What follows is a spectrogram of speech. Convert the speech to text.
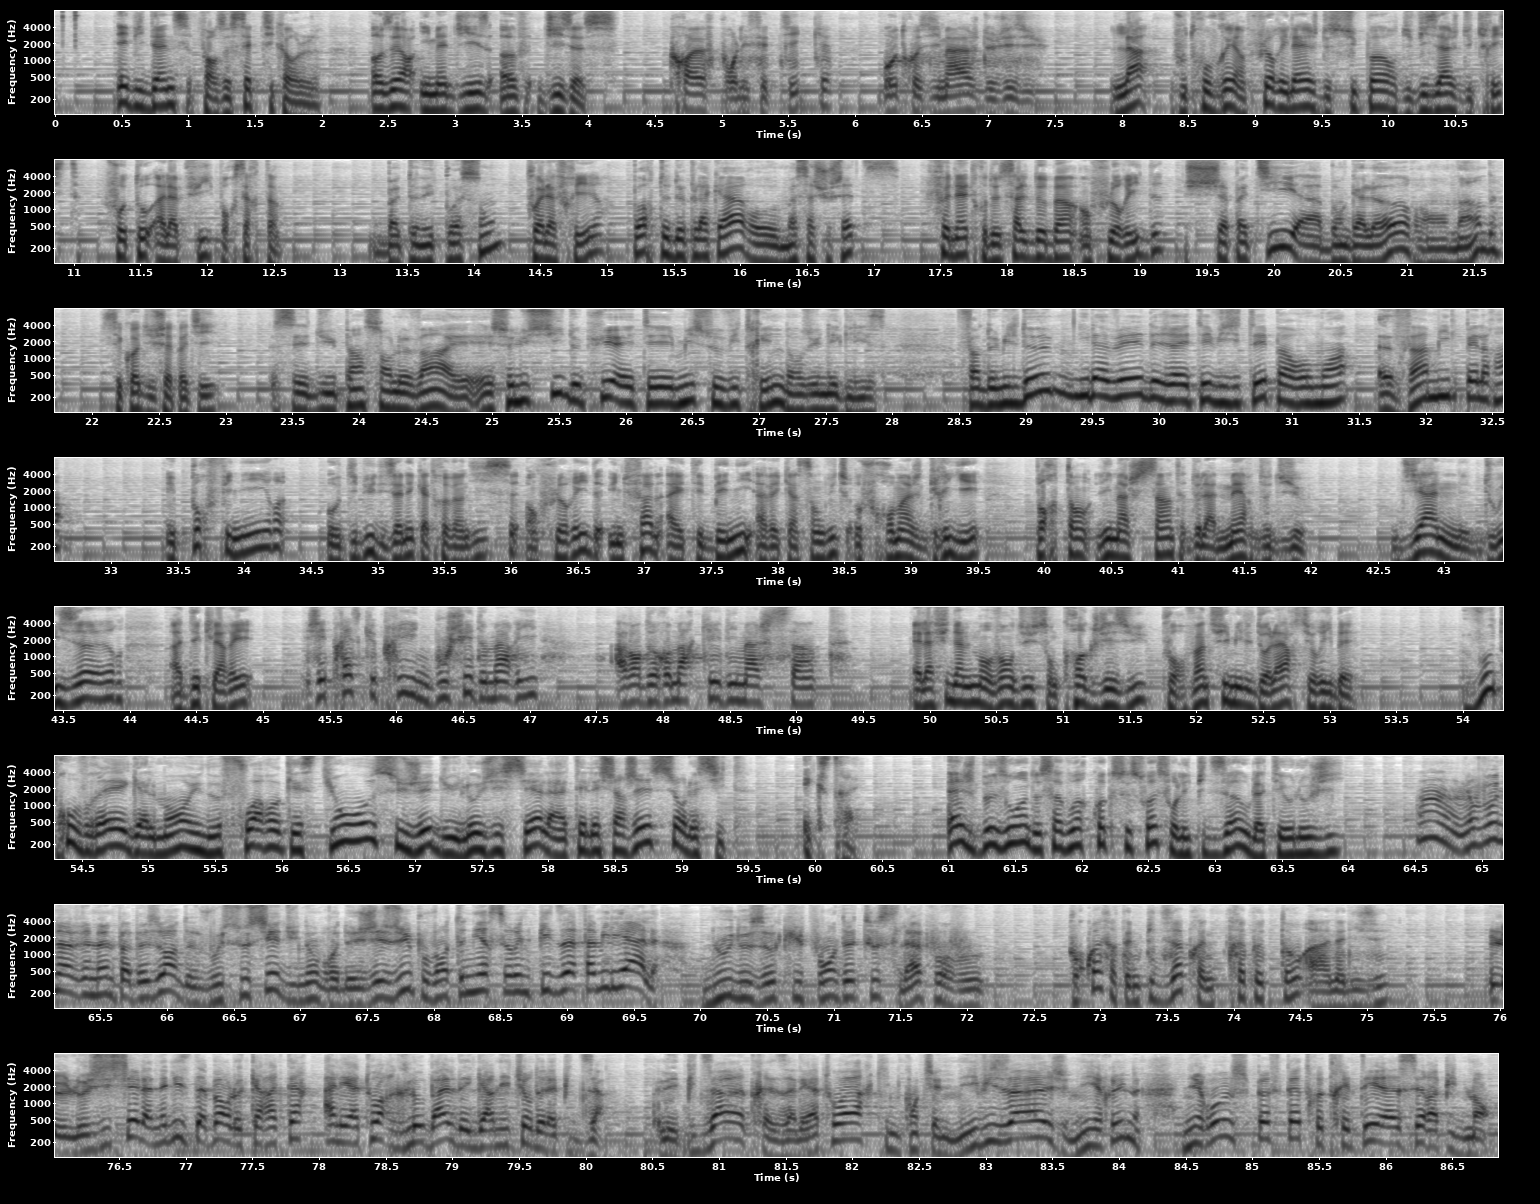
Evidence for the Skeptical, Other Images of Jesus. Preuve pour les sceptiques, autres images de Jésus. Là, vous trouverez un florilège de supports du visage du Christ, photo à l'appui pour certains. Bâtonnet de poisson, Poêle à frire, porte de placard au Massachusetts, fenêtre de salle de bain en Floride. chapati à Bangalore en Inde. C'est quoi du chapati? C'est du pain sans levain et, et celui-ci depuis a été mis sous vitrine dans une église. Fin 2002, il avait déjà été visité par au moins 20 000 pèlerins. Et pour finir, au début des années 90, en Floride, une femme a été bénie avec un sandwich au fromage grillé portant l'image sainte de la Mère de Dieu. Diane Dweezer a déclaré J'ai presque pris une bouchée de Marie avant de remarquer l'image sainte. Elle a finalement vendu son croque-Jésus pour 28 000 dollars sur eBay. Vous trouverez également une foire aux questions au sujet du logiciel à télécharger sur le site. Extrait. Ai-je besoin de savoir quoi que ce soit sur les pizzas ou la théologie? Hmm, vous n'avez même pas besoin de vous soucier du nombre de Jésus pouvant tenir sur une pizza familiale. Nous nous occupons de tout cela pour vous. Pourquoi certaines pizzas prennent très peu de temps à analyser? Le logiciel analyse d'abord le caractère aléatoire global des garnitures de la pizza. Les pizzas très aléatoires, qui ne contiennent ni visage, ni rune, ni rose, peuvent être traitées assez rapidement.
